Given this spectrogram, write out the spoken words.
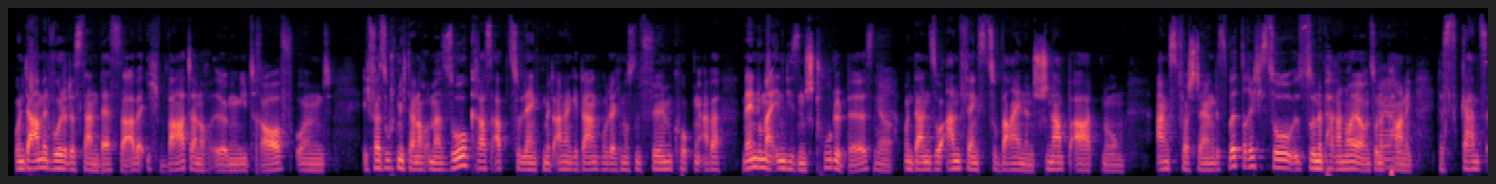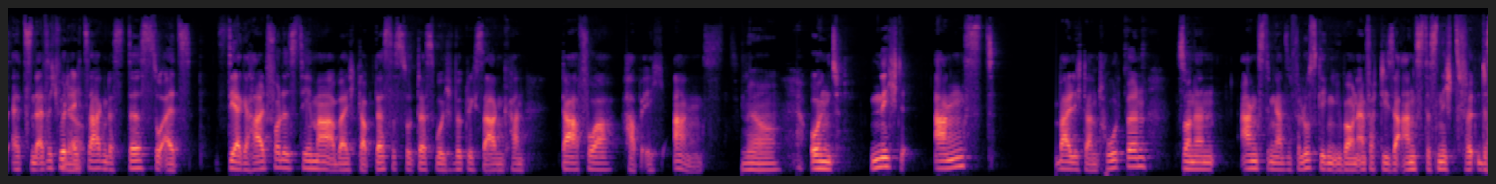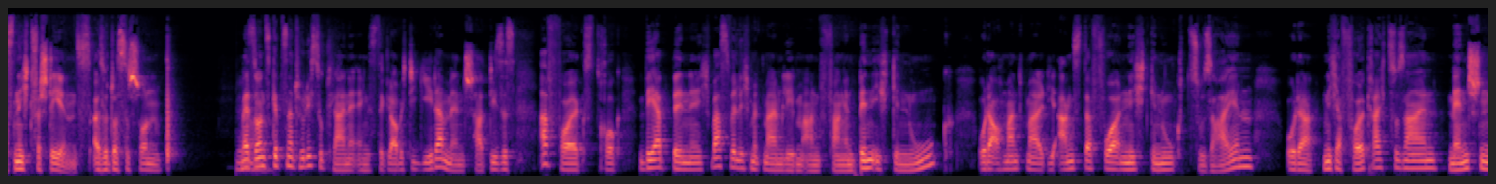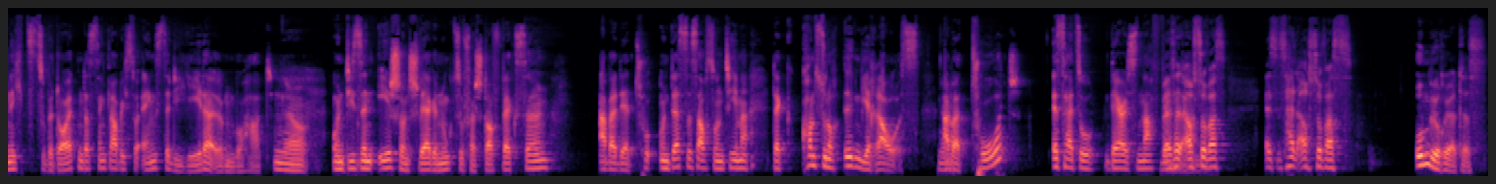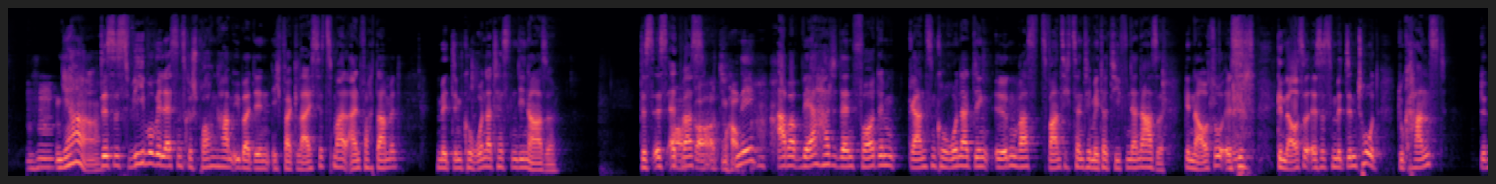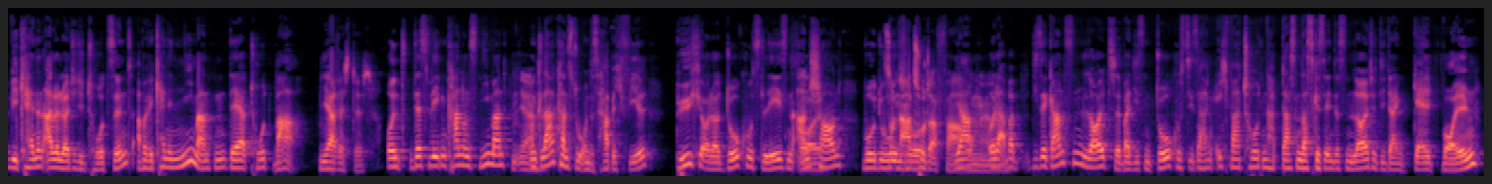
Und damit wurde das dann besser. Aber ich warte da noch irgendwie drauf und ich versuche mich dann auch immer so krass abzulenken mit anderen Gedanken oder ich muss einen Film gucken. Aber wenn du mal in diesem Strudel bist Ja. und dann so anfängst zu weinen, Schnappatmung, Angstvorstellung, das wird richtig so, so eine Paranoia und so eine Ja. Panik. Das ist ganz ätzend. Also ich würde Ja. echt sagen, dass das so als sehr gehaltvolles Thema, aber ich glaube, das ist so das, wo ich wirklich sagen kann, davor habe ich Angst. Ja. Und nicht Angst, weil ich dann tot bin, sondern Angst dem ganzen Verlust gegenüber und einfach diese Angst des, Nichts, des Nichtverstehens. Also das ist schon... Weil sonst gibt's natürlich so kleine Ängste, glaube ich, die jeder Mensch hat. Dieses Erfolgsdruck. Wer bin ich? Was will ich mit meinem Leben anfangen? Bin ich genug? Oder auch manchmal die Angst davor, nicht genug zu sein oder nicht erfolgreich zu sein, Menschen nichts zu bedeuten. Das sind, glaube ich, so Ängste, die jeder irgendwo hat. Ja. Und die sind eh schon schwer genug zu verstoffwechseln. Aber der Tod, und das ist auch so ein Thema, da kommst du noch irgendwie raus. Ja. Aber Tod ist halt so, there is nothing. Weil es halt auch then. sowas, es ist halt auch sowas Unberührtes. Ja. Das ist wie, wo wir letztens gesprochen haben über den, ich vergleiche es jetzt mal einfach damit, mit dem Corona-Test in die Nase. Das ist etwas. Gott. Wow. Nee, aber wer hatte denn vor dem ganzen Corona-Ding irgendwas 20 Zentimeter tief in der Nase? Genauso ist es, genauso ist es mit dem Tod. Du kannst, wir kennen alle Leute, die tot sind, aber wir kennen niemanden, der tot war. Ja, richtig. Und deswegen kann uns niemand, Ja. und klar kannst du, und das habe ich viel, Bücher oder Dokus lesen, anschauen, wo du So Nahtoderfahrungen. Ja, oder aber diese ganzen Leute bei diesen Dokus, die sagen, ich war tot und habe das und das gesehen, das sind Leute, die dein Geld wollen.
